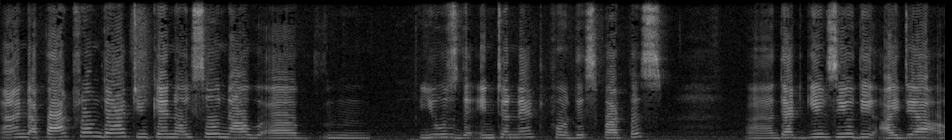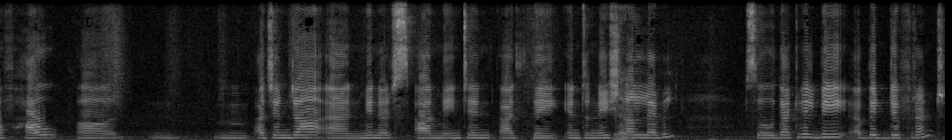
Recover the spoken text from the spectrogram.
And apart from that, you can also now uh, mm, use the internet for this purpose. Uh, that gives you the idea of how uh, mm, agenda and minutes are maintained at the international Yeah. level. So that will be a bit different.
